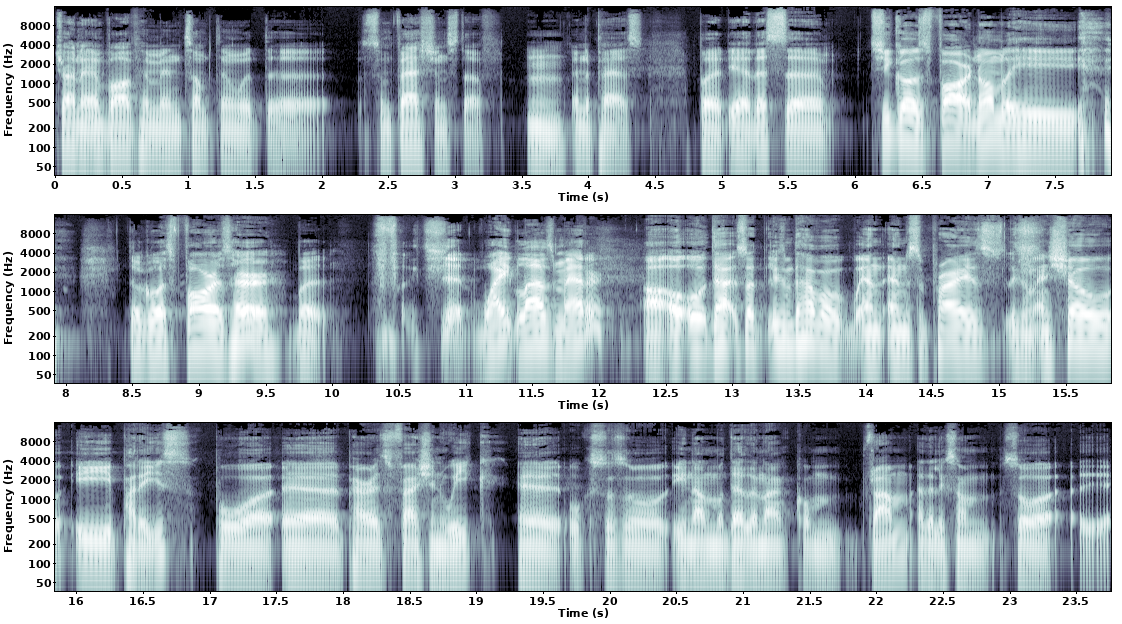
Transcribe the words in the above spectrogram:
trying to involve him in something with the some fashion stuff in the past. But yeah, that's uh, she goes far. Normally he don't go as far as her, but shit, white lives matter. Ja, och, och det, här, så att, liksom, det här var en, en surprise, liksom, en show i Paris på eh, Paris Fashion Week. Eh, också så innan modellerna kom fram, eller liksom, så eh,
